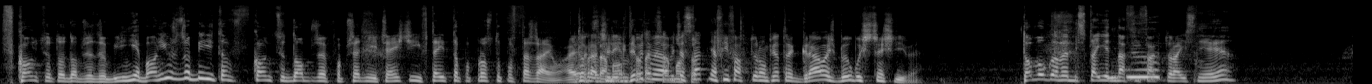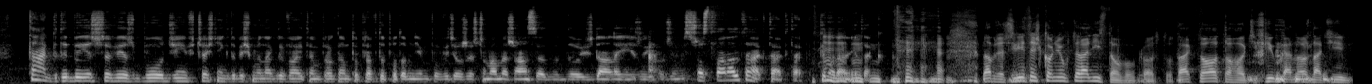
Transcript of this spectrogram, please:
w końcu to dobrze zrobili. Nie, bo oni już zrobili to w końcu dobrze w poprzedniej części i w tej to po prostu powtarzają. A Dobra, tak czyli samo- gdyby to to tak miała być co- ostatnia FIFA, w którą Piotrek grałeś, byłbyś szczęśliwy. to mogłaby być ta jedna FIFA, która istnieje? Tak, gdyby jeszcze, wiesz, było dzień wcześniej, gdybyśmy nagrywali ten program, to prawdopodobnie bym powiedział, że jeszcze mamy szansę dojść dalej, jeżeli chodzi o mistrzostwa, ale tak, tak, tak, generalnie tak. Dobrze, czyli jesteś koniunkturalistą po prostu, tak? To o to chodzi. Piłka nożna ci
